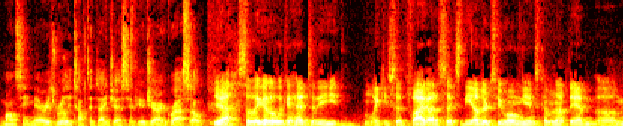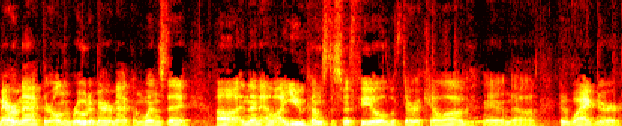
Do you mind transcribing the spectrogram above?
Mount St. Mary's, really tough to digest if you're Jared Grasso. Yeah, so they got to look ahead to the, like you said, five out of six. of The other two home games coming up. They have uh, Merrimack. They're on the road at Merrimack on Wednesday, uh, and then LIU comes to Smithfield with Derek Kellogg and uh, and Wagner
